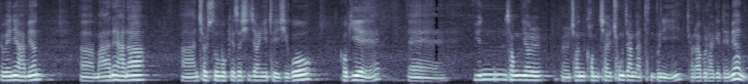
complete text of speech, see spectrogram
왜냐하면 아, 만에 하나 아, 안철수 후보께서 시장이 되시고 거기에 에, 윤석열 전 검찰총장 같은 분이 결합을 하게 되면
